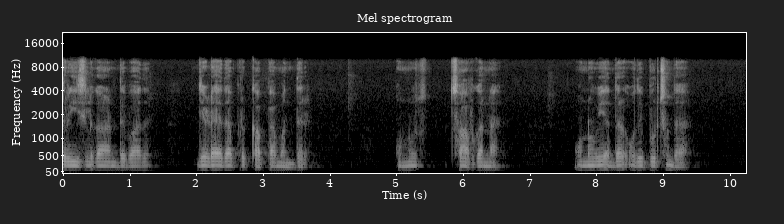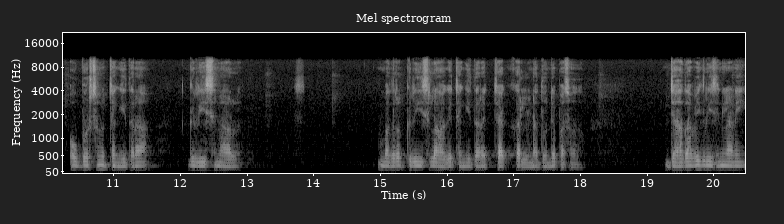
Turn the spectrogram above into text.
ਗਰੀਸ ਲਗਾਉਣ ਦੇ ਬਾਅਦ ਜਿਹੜਾ ਇਹਦਾ ਉੱਪਰ ਕੱਪ ਹੈ ਮੰਦਰ, ਉਹਨੂੰ ਸਾਫ਼ ਕਰਨਾ ਉਹਨੂੰ ਵੀ ਅੰਦਰ ਉਹਦੇ ਬੁਰਸ਼ ਹੁੰਦਾ ਉਹ ਬੁਰਸ਼ ਨੂੰ ਚੰਗੀ ਤਰ੍ਹਾਂ ਗਰੀਸ ਨਾਲ ਮਤਲਬ ਗਰੀਸ ਲਾ ਕੇ ਚੰਗੀ ਤਰ੍ਹਾਂ ਚੈੱਕ ਕਰ ਲੈਣਾ ਦੋਨੇ ਪਾਸੋਂ। ਜ਼ਿਆਦਾ ਵੀ ਗਰੀਸ ਨਹੀਂ ਲਾਣੀ,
